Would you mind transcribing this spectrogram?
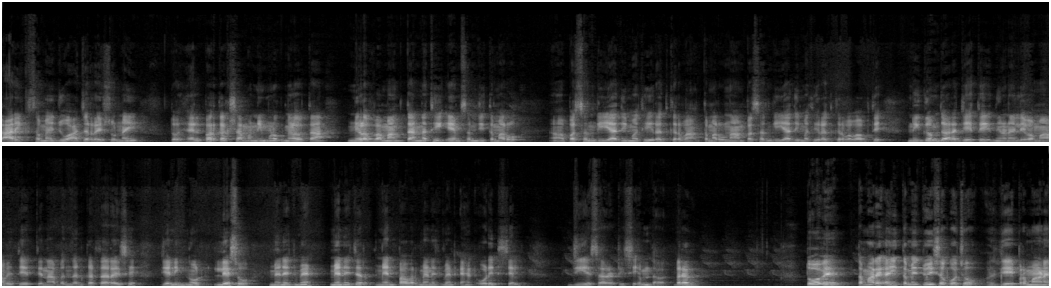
તારીખ, સમય જો હાજર રહેશો નહીં તો હેલ્પર કક્ષામાં નિમણૂક મેળવતા, મેળવવા માંગતા નથી એમ સમજી તમારો પસંદગી યાદીમાંથી રદ કરવા, તમારું નામ પસંદગી યાદીમાંથી રદ કરવા બાબતે નિગમ દ્વારા જે તે નિર્ણય લેવામાં આવે તે તેના બંધન કરતા રહેશે. જેની નોટ લેશો, management, manager, manpower management and audit cell, GSRTC, Ahmedabad. બરાબર? તો હવે તમારે અહીં તમે જોઈ શકો છો, જે પ્રમાણે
